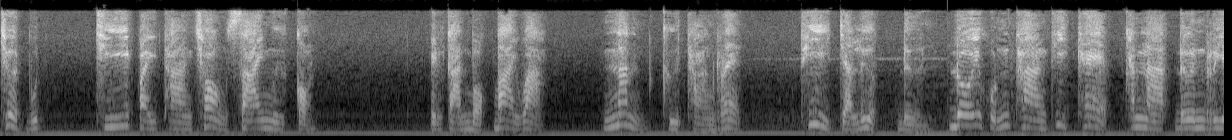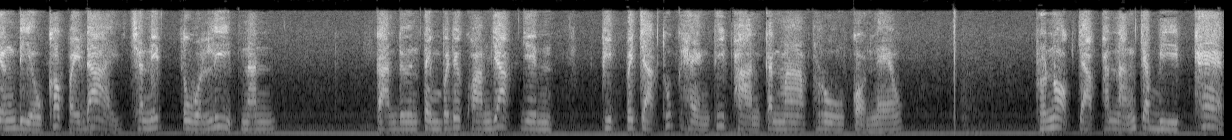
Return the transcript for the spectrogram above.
เชิดบุตรชี้ไปทางช่องซ้ายมือก่อน เป็นการบอกบ้ายว่า นั่นคือทางแรก ที่จะเลือกเดิน โดยหนทางที่แคบขนาดเดินเรียงเดี่ยวเข้าไปได้ ชนิดตัวรีบนั้น การเดินเต็มไปด้วยความยากเย็น ผิดไปจากทุกแห่งที่ผ่านกันมาโพรงก่อนแล้ว เพราะนอกจากผนังจะบีบแคบ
